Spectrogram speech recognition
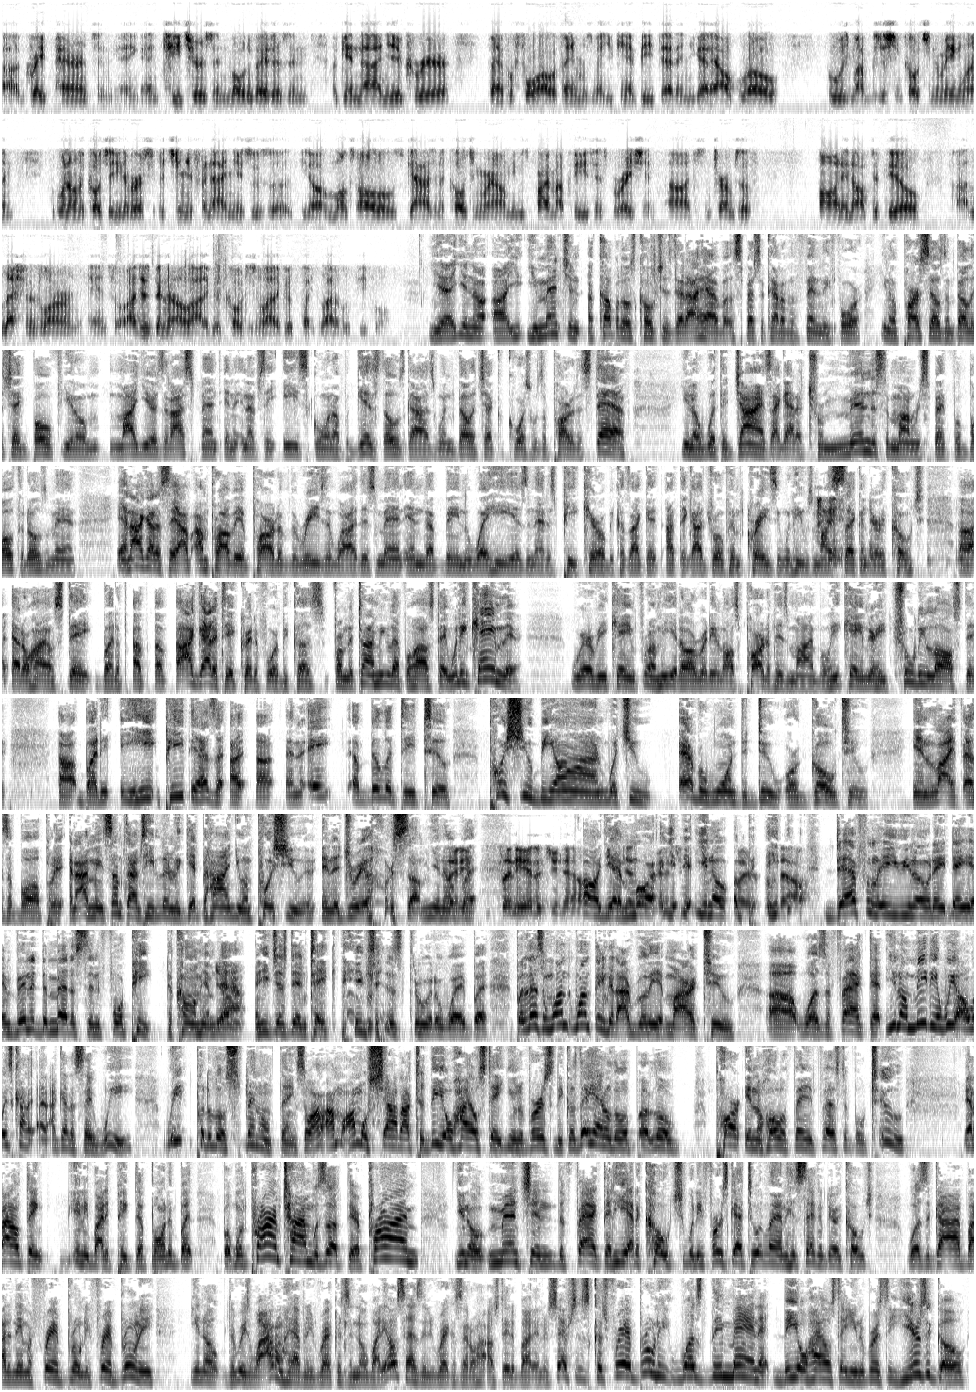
uh, great parents and, and, and teachers and motivators. And again, nine year career playing for four Hall of Famers, man, you can't beat that. And you got Al Groh, who was my position coach in New England went on to coach at University of Virginia for nine years. He Was uh, you know amongst all those guys in the coaching realm, he was probably my biggest inspiration, uh, just in terms of on and off the field uh, lessons learned. And so I've just been around a lot of good coaches and a lot of good a lot of good people. Yeah, you know, uh, you, you, mentioned a couple of those coaches that I have a special kind of affinity for. You know, Parcells and Belichick, both, you know, my years that I spent in the NFC East going up against those guys when Belichick, of course, was a part of the staff, you know, with the Giants, I got a tremendous amount of respect for both of those men. And I got to say, I'm, I'm, probably a part of the reason why this man ended up being the way he is, and that is Pete Carroll, because I get, I think I drove him crazy when he was my secondary coach uh, at Ohio State. But if, if, if, I got to take credit for it because from the time he left Ohio State, when he came there, wherever he came from, he had already lost part of his mind. But when he came there, he truly lost it. Uh, but he, he, Pete has a, a, a, an ability to push you beyond what you ever wanted to do or go to in life as a ball player. And I mean, sometimes he literally get behind you and push you in a drill or something, you know. Plenty, but plenty energy now. Oh yeah, more. You, you, know, player, he, definitely. You know, they they invented the medicine for Pete to calm him yeah. down, and he just didn't take it. He just threw it away. But but listen, one one thing that I really admired too uh, was the fact that you know media. We always kind of I gotta say we we put a little spin on things. So I, I'm, I'm gonna shout out to the Ohio State University because they had a little a little part in the Hall of Fame festival too and I don't think anybody picked up on it. But but when Prime Time was up there, Prime, you know, mentioned the fact that he had a coach when he first got to Atlanta. His secondary coach was a guy by the name of Fred Bruney. Fred Bruney. You know, the reason why I don't have any records and nobody else has any records at Ohio State about interceptions is because Fred Bruney was the man at the Ohio State University years ago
